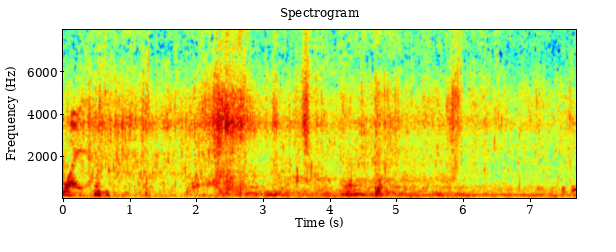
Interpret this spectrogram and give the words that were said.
quầy Cái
